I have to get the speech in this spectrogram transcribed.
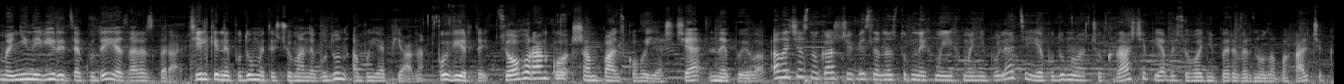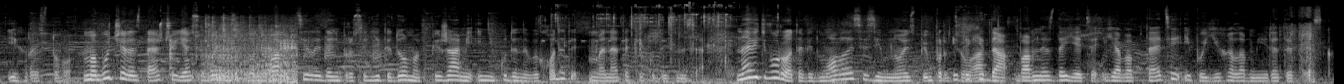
Мені не віриться, куди я зараз збираю. Тільки не подумайте, що в мене будун або я п'яна. Повірте, цього ранку шампанського я ще не пила. Але чесно кажучи, після наступних моїх маніпуляцій я подумала, що краще б я би сьогодні перевернула бахальчик ігристого. Мабуть, через те, що я сьогодні запланувала цілий день просидіти вдома в піжамі і нікуди не виходити, мене таки кудись несе. Навіть ворота відмовилися зі мною співпрацювати. І таки, да, вам не здається, я в аптеці і поїхала міряти тиск.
